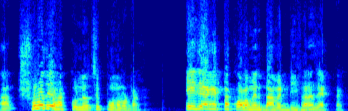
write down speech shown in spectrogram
আর ষোলো দিয়ে ভাগ করলে হচ্ছে পনেরো টাকা। এই যে এক একটা কলমের দামের ডিফারেন্স এক টাকা।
